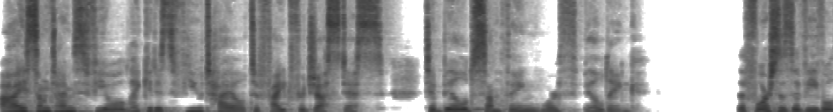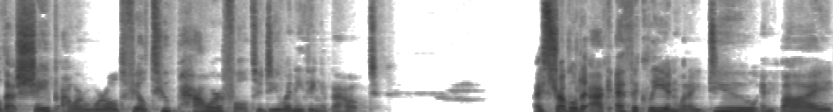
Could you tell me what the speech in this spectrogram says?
I sometimes feel like it is futile to fight for justice, to build something worth building. The forces of evil that shape our world feel too powerful to do anything about. I struggle to act ethically in what I do and buy,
